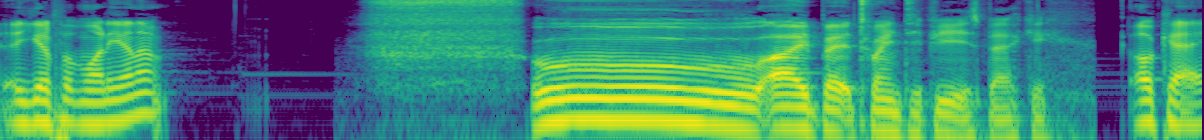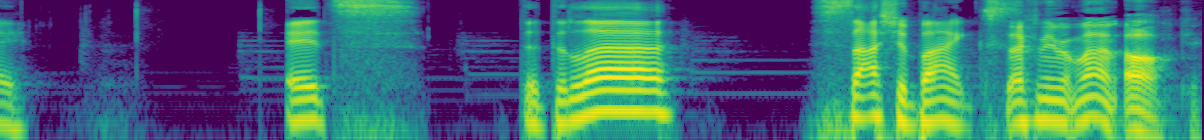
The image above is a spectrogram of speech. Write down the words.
Are you gonna put money on it? Ooh, I bet 20p is Becky. Okay. It's the da Sasha Banks. Stephanie McMahon. Oh, okay.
